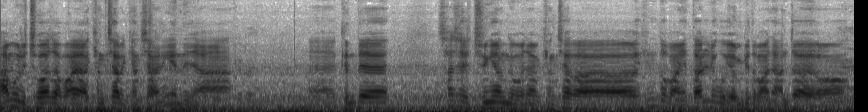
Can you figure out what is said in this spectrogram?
아무리 좋아져 봐야 경차는 경차 아니겠느냐. 그래. 예, 근데 사실 중요한 게 뭐냐면 경차가 힘도 많이 딸리고 연비도 많이 안 좋아요. 네.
